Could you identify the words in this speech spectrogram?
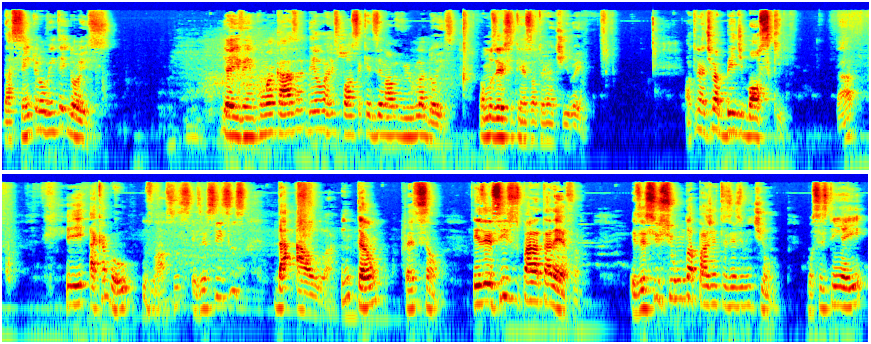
dá 192. E aí vem com uma casa, deu a resposta que é 19,2. Vamos ver se tem essa alternativa aí. Alternativa B de bosque. Tá? E acabou os nossos exercícios da aula. Então, presta atenção. Exercícios para a tarefa. Exercício 1 da página 321. Vocês têm aí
